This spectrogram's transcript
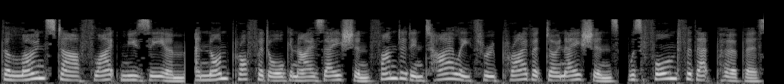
The Lone Star Flight Museum, a non-profit organization funded entirely through private donations, was formed for that purpose.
